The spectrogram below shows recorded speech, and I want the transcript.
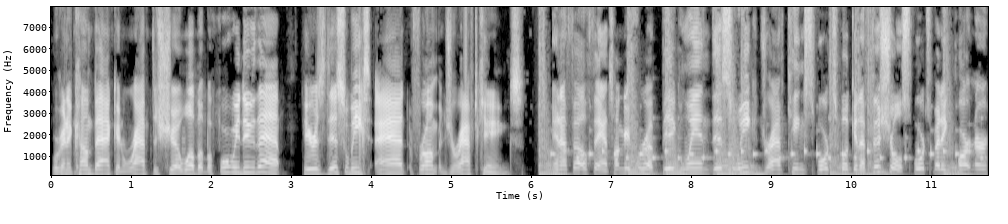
We're going to come back and wrap the show up. But before we do that, here's this week's ad from DraftKings. NFL fans hungry for a big win this week? DraftKings Sportsbook, an official sports betting partner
